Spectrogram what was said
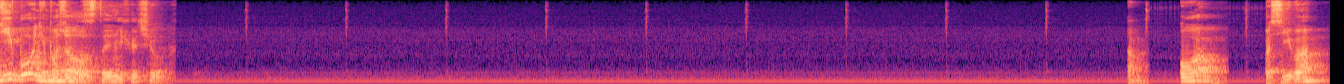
Уйди, Бонни, пожалуйста, я не хочу. Там. О, спасибо.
